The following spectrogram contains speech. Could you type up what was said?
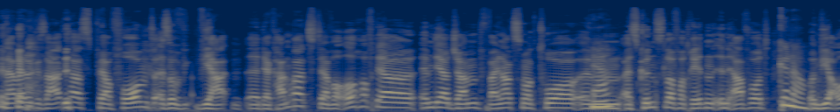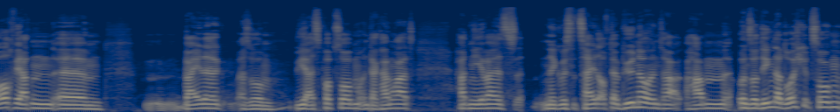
Na, weil du gesagt hast, performt, also wir, äh, der Kamrat, der war auch auf der MDR Jump Weihnachtsmarkt-Tour ähm, ja. als Künstler vertreten in Erfurt. Genau. Und wir auch, wir hatten ähm, beide, also wir als Popsorben und der Kamrat, hatten jeweils eine gewisse Zeit auf der Bühne und haben unser Ding da durchgezogen.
